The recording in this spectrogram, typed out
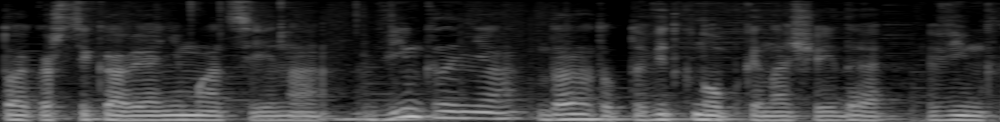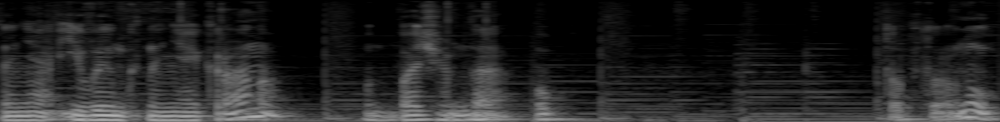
Також цікаві анімації на вімкнення. Да? Тобто від кнопки наче йде вімкнення і вимкнення екрану. От бачимо, да? Оп. Тобто, ну,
